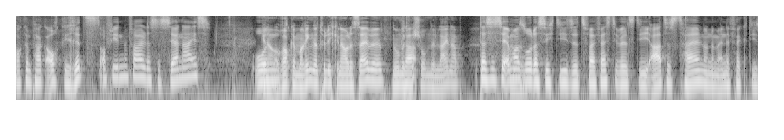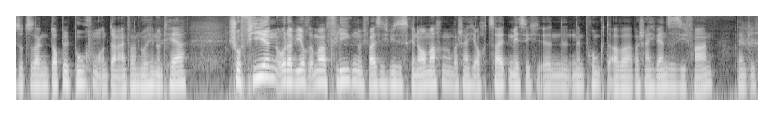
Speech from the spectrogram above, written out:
Rock im Park auch geritzt auf jeden Fall. Das ist sehr nice. Und genau, Rock im Ring natürlich genau dasselbe, nur mit klar, verschobenen Line-Up. Das ist ja immer ähm, so, dass sich diese zwei Festivals die Artists teilen und im Endeffekt die sozusagen doppelt buchen und dann einfach nur hin und her chauffieren oder wie auch immer fliegen. Ich weiß nicht, wie sie es genau machen. Wahrscheinlich auch zeitmäßig äh, einen Punkt, aber wahrscheinlich werden sie sie fahren, denke ich.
